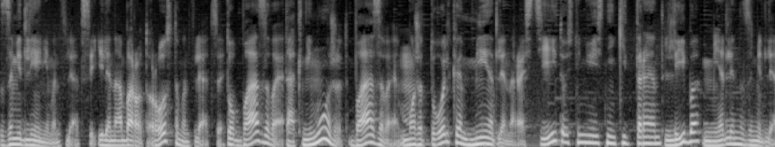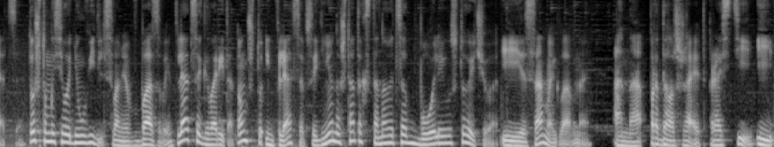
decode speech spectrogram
замедлением инфляции или наоборот ростом инфляции, то базовая так не может. Базовая может только медленно расти, то есть у нее есть некий тренд, либо медленно замедляться. То, что мы сегодня увидели с вами в базовой инфляции, говорит о том, что инфляция в Соединенных Штатах становится более устойчива. И самое главное, она продолжает расти. И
